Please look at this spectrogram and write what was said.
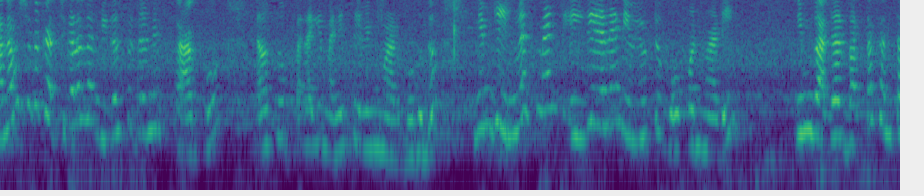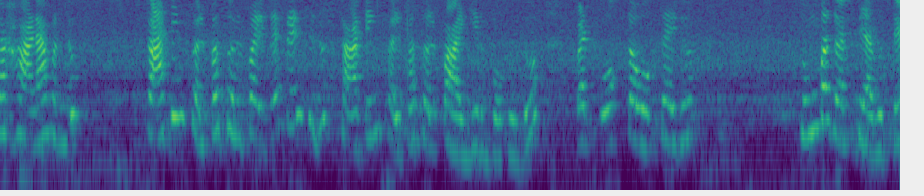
ಅನಾವಶ್ಯಕ ಖರ್ಚುಗಳನ್ನು ಮಿಗಲ್ಸಿದ್ರೆ ಸಾಕು. ನಾವು ಸೂಪರಾಗಿ ಮನಿ ಸೇವಿಂಗ್ ಮಾಡಬಹುದು. ನಿಮಗೆ ಇನ್ವೆಸ್ಟ್ಮೆಂಟ್ ಇಲ್ದಿರೇ ನೀವು ಯೂಟ್ಯೂಬ್ ಓಪನ್ ಮಾಡಿ. ನಿಮ್ಗೆ ಅದ್ರಲ್ಲಿ ಬರ್ತಕ್ಕಂಥ ಹಣ ಒಂದು ಸ್ಟಾರ್ಟಿಂಗ್ ಸ್ವಲ್ಪ ಸ್ವಲ್ಪ ಇದೆ ಫ್ರೆಂಡ್ಸ್ ಇದು ಸ್ಟಾರ್ಟಿಂಗ್ ಸ್ವಲ್ಪ ಸ್ವಲ್ಪ ಆಗಿರಬಹುದು. ಬಟ್ ಹೋಗ್ತಾ ಹೋಗ್ತಾ ಇದು ತುಂಬ ಜಾಸ್ತಿ ಆಗುತ್ತೆ.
